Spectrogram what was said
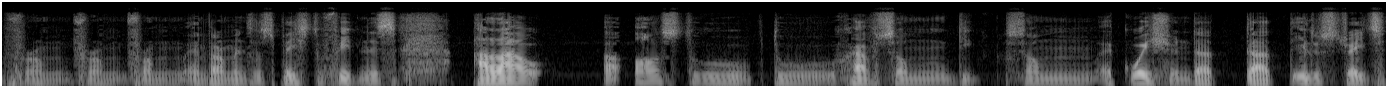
from from from environmental space to fitness allow uh, us to to have some some equation that that illustrates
